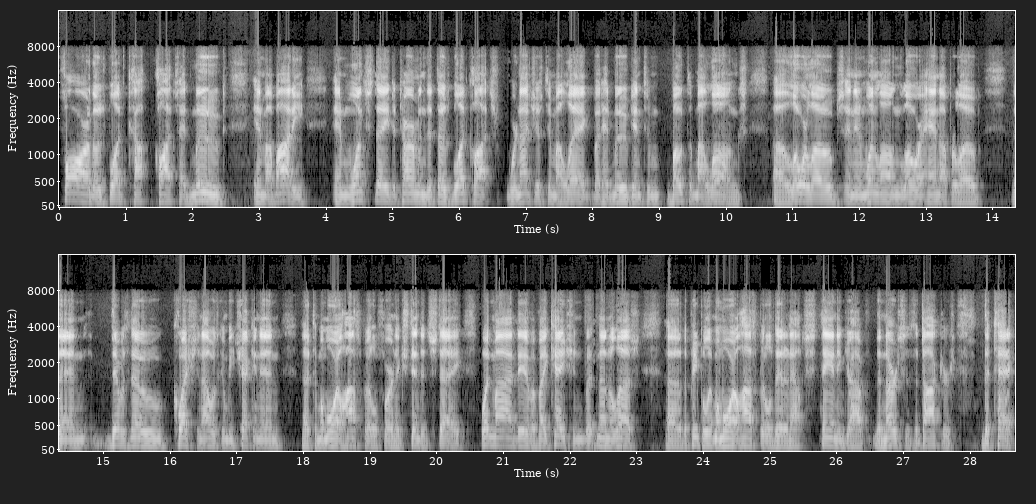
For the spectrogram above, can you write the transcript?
far those blood clots had moved in my body. And once they determined that those blood clots were not just in my leg, but had moved into both of my lungs, uh, lower lobes, and in one lung, lower and upper lobe, then there was no question I was going to be checking in uh, to Memorial Hospital for an extended stay. wasn't my idea of a vacation, but nonetheless, uh, the people at Memorial Hospital did an outstanding job. The nurses, the doctors, the techs,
